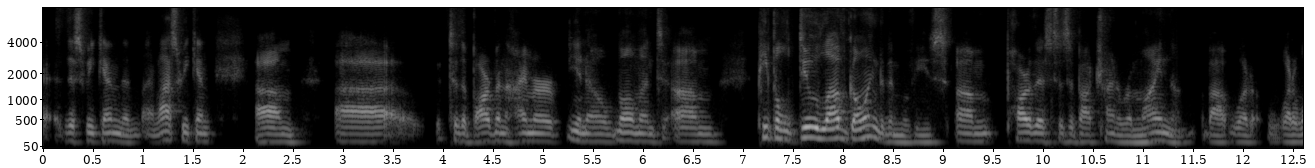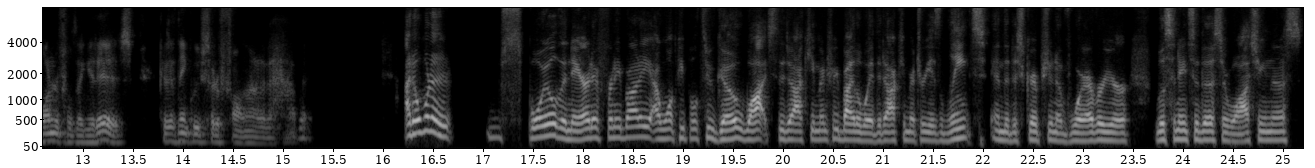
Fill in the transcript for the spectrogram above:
uh, this weekend and, and last weekend um, uh, to the Barbenheimer, you know, moment. Um, people do love going to the movies. Um, part of this is about trying to remind them about what what a wonderful thing it is, because I think we've sort of fallen out of the habit. I don't want to spoil the narrative for anybody. I want people to go watch the documentary. By the way, the documentary is linked in the description of wherever you're listening to this or watching this.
